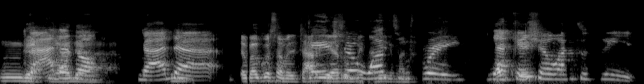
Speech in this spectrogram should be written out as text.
Enggak, Nggak ada dong. Nggak ada. Coba gue sambil cari ya one tadi di two mana. three. Ya, Oke. K-Show one two three.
